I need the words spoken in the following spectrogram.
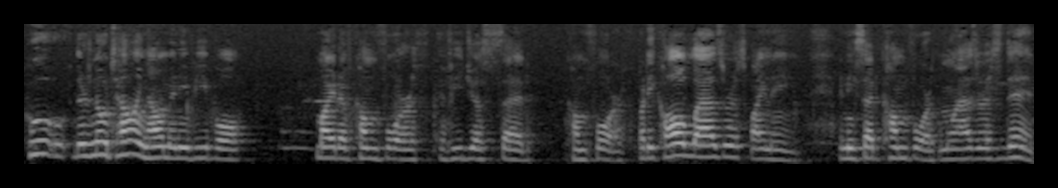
who there's no telling how many people might have come forth if he just said, Come forth. But he called Lazarus by name, and he said, Come forth. And Lazarus did.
